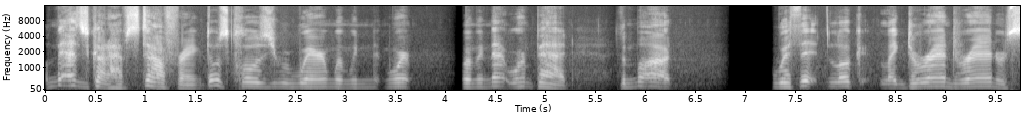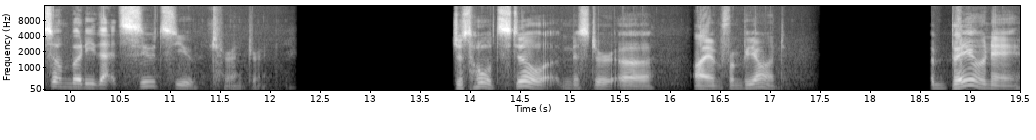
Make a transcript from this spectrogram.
A man's gotta have style, Frank. Those clothes you were wearing when we weren't when we met weren't bad the mod with it look like Duran Duran or somebody that suits you. Duran Duran. Just hold still, Mr. Uh, I am from beyond. Bayonne.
